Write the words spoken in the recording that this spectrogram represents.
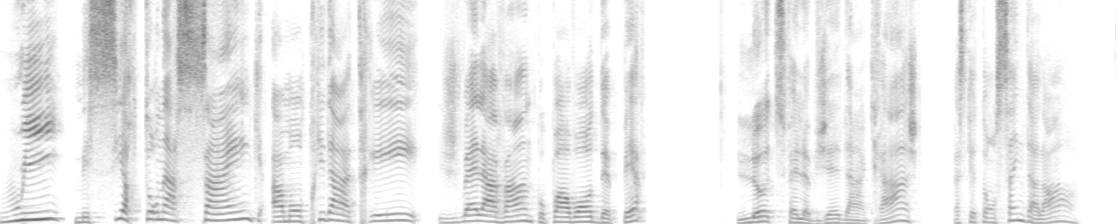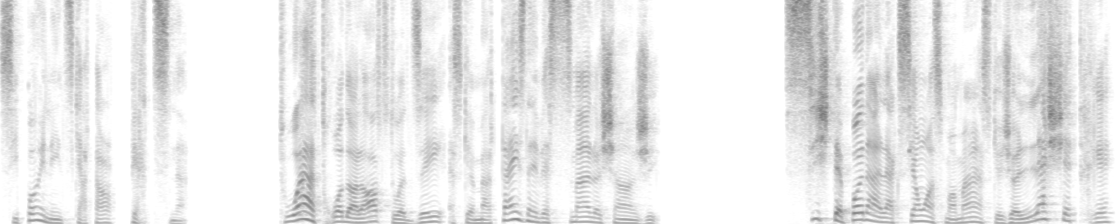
oui, mais si elle retourne à 5 à mon prix d'entrée, je vais la vendre pour ne pas avoir de perte. Là, tu fais l'objet d'ancrage parce que ton 5 ce n'est pas un indicateur pertinent. Toi, à 3 tu dois te dire est-ce que ma thèse d'investissement a changé? Si je n'étais pas dans l'action en ce moment, est-ce que je l'achèterais?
